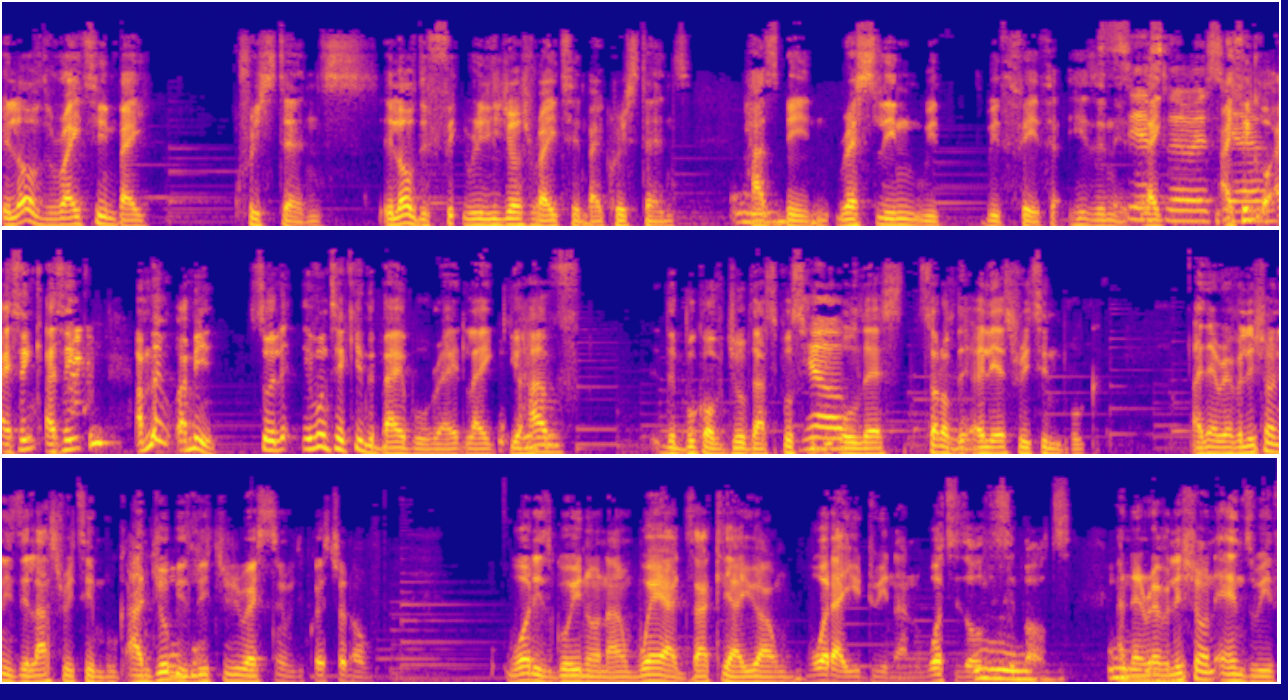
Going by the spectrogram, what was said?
a lot of the writing by Christians, a lot of the religious writing by Christians mm. has been wrestling with, with faith, isn't it? C.S. Like, Lewis, I think. I think, I think, I'm not, I mean, so even taking the Bible, right? Like you mm-hmm. have the book of Job that's supposed to be the oldest, sort of the mm-hmm. earliest written book. And then Revelation is the last written book. And Job is Mhm. literally wrestling with the question of what is going on and where exactly are you and what are you doing and what is all this Mm. about? And then Revelation ends with,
